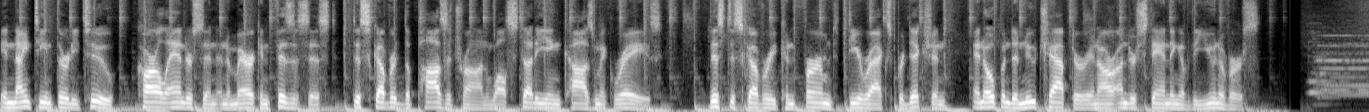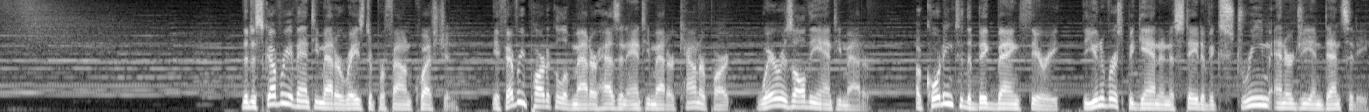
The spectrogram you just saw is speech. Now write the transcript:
In 1932, Carl Anderson, an American physicist, discovered the positron while studying cosmic rays. This discovery confirmed Dirac's prediction and opened a new chapter in our understanding of the universe. The discovery of antimatter raised a profound question. If every particle of matter has an antimatter counterpart, where is all the antimatter? According to the Big Bang theory, the universe began in a state of extreme energy and density.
